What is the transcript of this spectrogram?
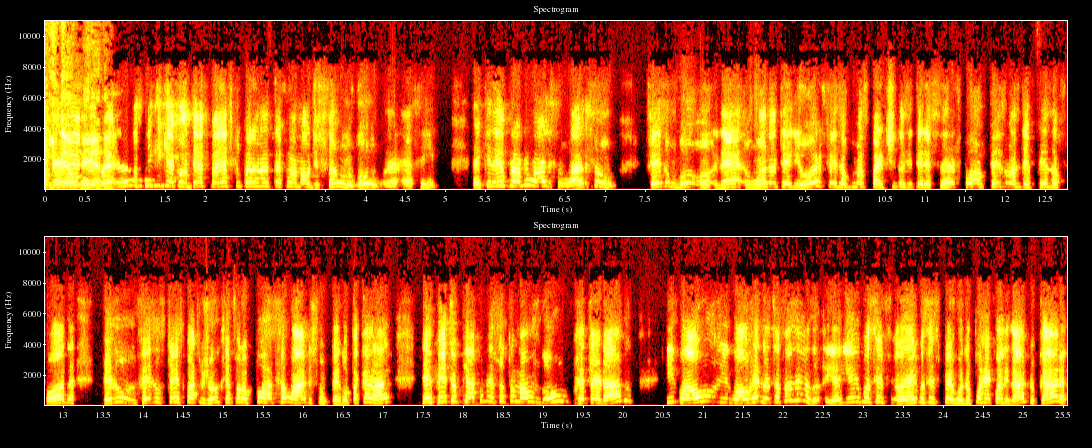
Então, é, eu não sei o que, que, acontece, parece que o Paraná está com uma maldição no gol. É, é, assim, é que nem o próprio Alisson. O Alisson fez um bom, né, um ano anterior, fez algumas partidas interessantes, porra, fez umas defesas foda, fez, um, fez uns três, quatro jogos que você falou, porra, São Alisson, pegou pra caralho. De repente o Piá começou a tomar uns gols retardados, igual, igual o Renan está fazendo. E aí você, aí você se pergunta, porra, é qualidade do cara?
